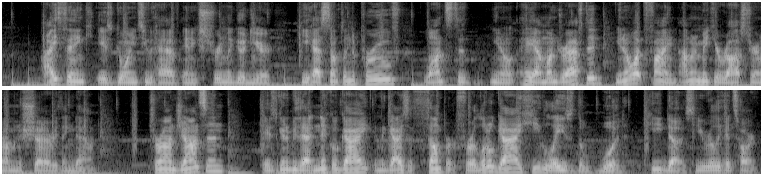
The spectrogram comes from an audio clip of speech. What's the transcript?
I think is going to have an extremely good year. He has something to prove, wants to, you know, hey, I'm undrafted. You know what? Fine. I'm going to make your roster and I'm going to shut everything down. Taron Johnson, is going to be that nickel guy, and the guy's a thumper. For a little guy, he lays the wood. He does. He really hits hard.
